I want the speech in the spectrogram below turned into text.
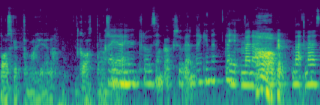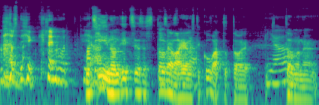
poskettoman hieno kohtaus. Ai ai, Frozen 2 on vielä näkemättä. Ei, mä näin. Ah, okei. Mä, mä Vasta ykkönen, mutta Mut siinä on itse asiassa todella Isosti, hienosti joo. kuvattu toi Joo. tommonen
